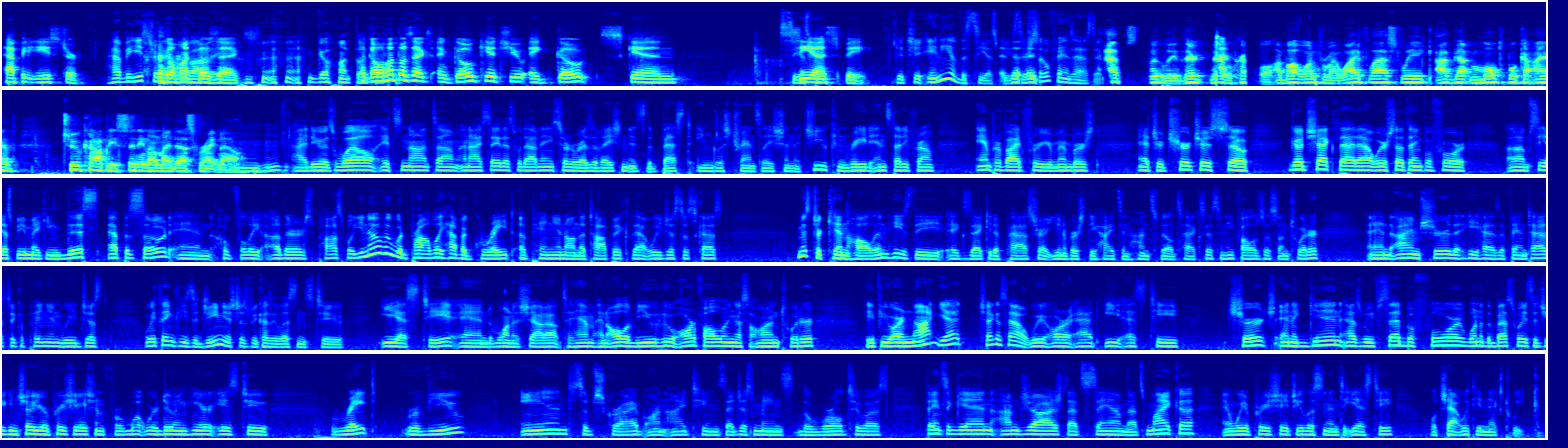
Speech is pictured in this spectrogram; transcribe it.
Happy Easter. Happy Easter, Go hunt those eggs. go hunt those. Go hunt those eggs and go get you a goat skin CSB. Get you any of the CSBs. They're so fantastic. Absolutely, they're they're incredible. I bought one for my wife last week. I've got multiple. I have two copies sitting on my desk right now. I do as well. It's not, um, and I say this without any sort of reservation. It's the best English translation that you can read and study from, and provide for your members at your churches. So go check that out. We're so thankful for um, CSB making this episode, and hopefully others possible. You know who would probably have a great opinion on the topic that we just discussed? Mr. Ken Holland. He's the executive pastor at University Heights in Huntsville, Texas, and he follows us on Twitter. And I'm sure that he has a fantastic opinion. We just we think he's a genius just because he listens to EST and want to shout out to him and all of you who are following us on Twitter. If you are not yet, check us out. We are at EST Church. And again, as we've said before, one of the best ways that you can show your appreciation for what we're doing here is to rate, review, and subscribe on iTunes. That just means the world to us. Thanks again. I'm Josh. That's Sam. That's Micah. And we appreciate you listening to EST. We'll chat with you next week.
